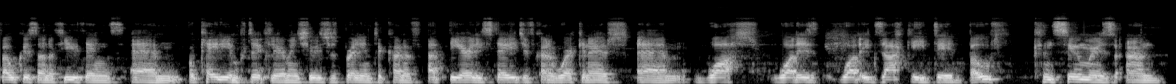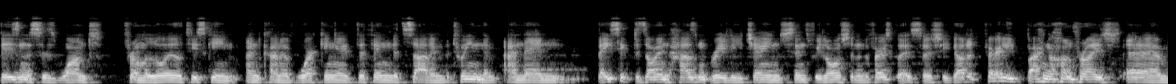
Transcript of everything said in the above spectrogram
focus on a few things. Um, but Katie in particular, I mean, she was just brilliant to kind of at the early stage of kind of working out um, what what is what exactly did both consumers and businesses want from a loyalty scheme and kind of working out the thing that sat in between them and then basic design hasn't really changed since we launched it in the first place. So she got it fairly bang on right um,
